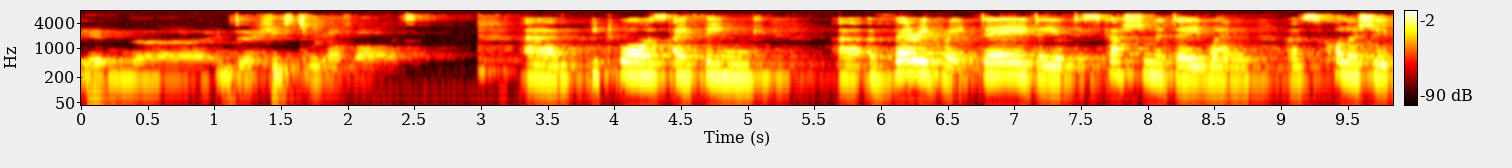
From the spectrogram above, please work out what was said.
in uh, in the history of art. Um, it was, I think, uh, a very great day, a day of discussion, a day when scholarship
